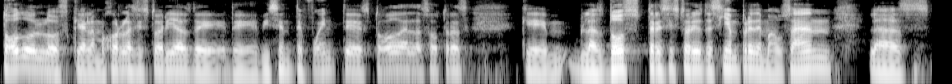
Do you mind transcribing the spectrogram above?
Todos los que a lo mejor las historias de, Vicente Fuentes, todas las otras que las dos, tres historias de siempre de Maussan, las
